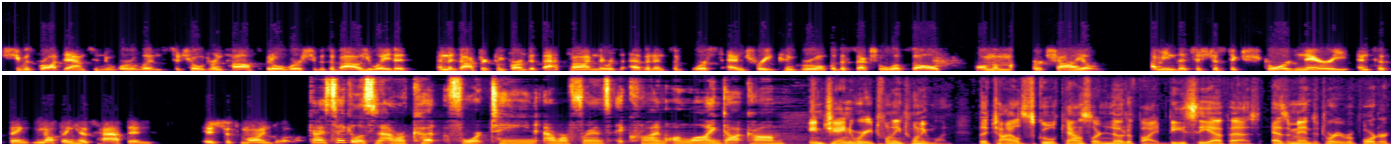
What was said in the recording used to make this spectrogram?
She was brought down to New Orleans to Children's Hospital where she was evaluated. And the doctor confirmed at that time there was evidence of forced entry congruent with a sexual assault on the minor child. I mean, this is just extraordinary. And to think nothing has happened is just mind blowing. Guys, take a listen to our cut 14, our friends at crimeonline.com. In January 2021, the child's school counselor notified DCFS as a mandatory reporter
